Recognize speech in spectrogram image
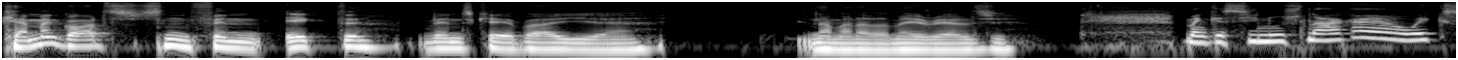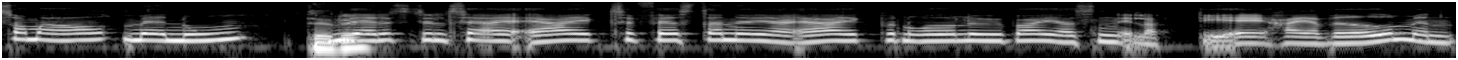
kan man godt sådan finde ægte venskaber i, uh, når man har været med i reality? Man kan sige, nu snakker jeg jo ikke så meget med nogen Det er reality-deltagere. Jeg er ikke til festerne, jeg er ikke på den røde løber. Jeg er sådan, eller det er, har jeg været, men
